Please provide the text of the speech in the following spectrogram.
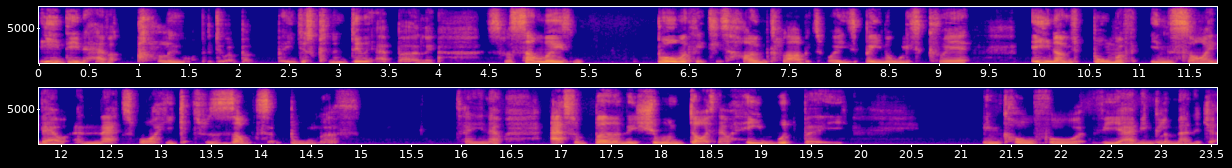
he didn't have a clue what to do, but he just couldn't do it at Burnley. So for some reason, Bournemouth, it's his home club, it's where he's been all his career. He knows Bournemouth inside out, and that's why he gets results at Bournemouth. I'm you now, as for Burnley, Sean Dyche, now he would be in call for the um, England manager.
